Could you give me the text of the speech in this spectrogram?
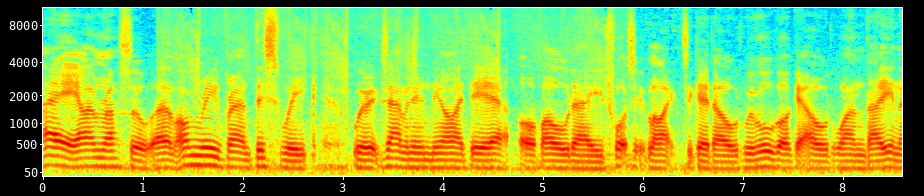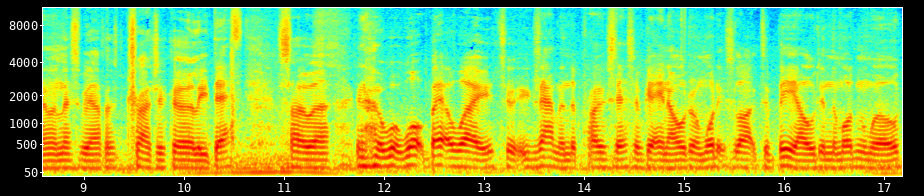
Hey, I'm Russell. Um, on Rebrand this week, we're examining the idea of old age. What's it like to get old? We've all got to get old one day, you know, unless we have a tragic early death. So, uh, you know, what, what better way to examine the process of getting older and what it's like to be old in the modern world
